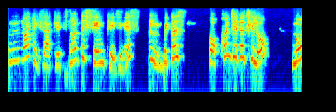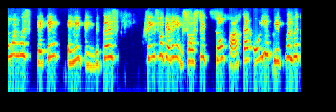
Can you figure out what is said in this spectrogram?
Not exactly. It's not the same craziness because তখন যেটা ছিল no one was getting anything because things were getting exhausted so fast and only people with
